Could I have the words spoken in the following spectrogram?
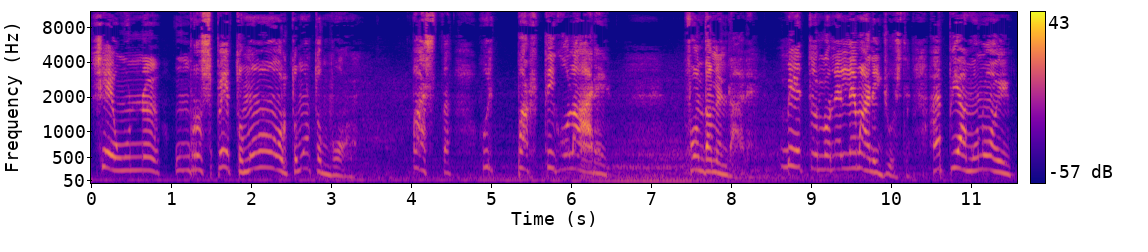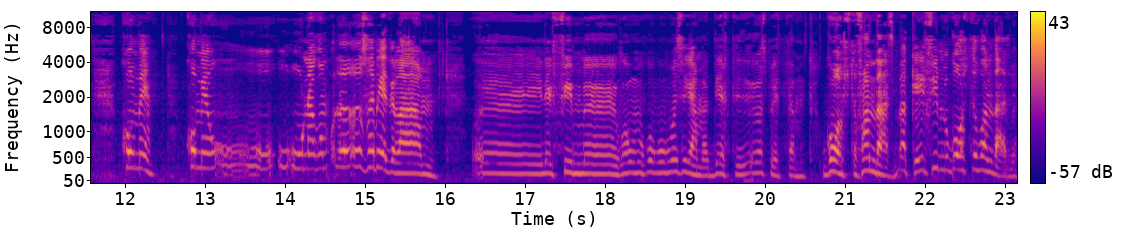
c'è un, un prospetto molto molto buono. Basta il particolare fondamentale metterlo nelle mani giuste. Abbiamo noi come, come una, sapete la, eh, nel film, eh, come, come, si chiama? Dirti, aspetta, Ghost, Fantasmi, ok, il film Ghost Fantasmi,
